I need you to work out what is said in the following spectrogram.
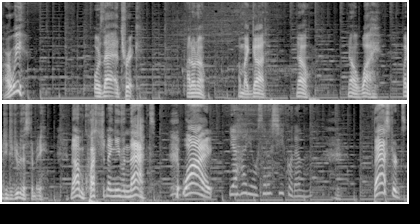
are we? Or is that a trick? I don't know. Oh my god. No. No, why? Why did you do this to me? Now I'm questioning even that! Why? やはり恐ろしい子だわ。Bastards!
